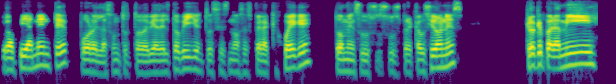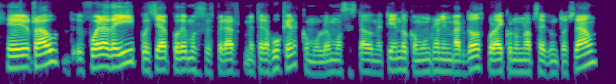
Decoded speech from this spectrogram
propiamente por el asunto todavía del tobillo, entonces no se espera que juegue, tomen sus, sus precauciones Creo que para mí, eh, Raúl, fuera de ahí, pues ya podemos esperar meter a Booker, como lo hemos estado metiendo, como un running back 2, por ahí con un upside de un touchdown.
